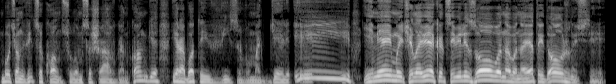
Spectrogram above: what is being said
будь он вице-консулом США в Гонконге и работой в визовом отделе. И имеем мы человека цивилизованного на этой должности.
